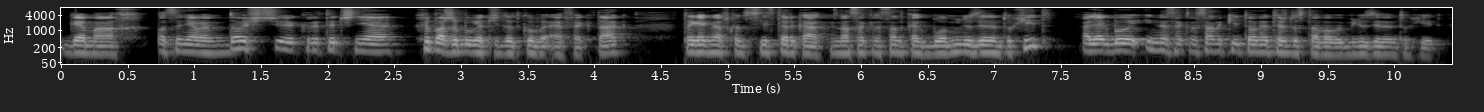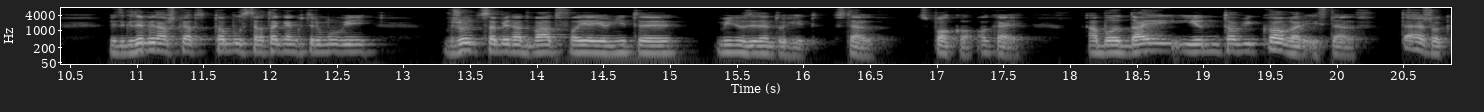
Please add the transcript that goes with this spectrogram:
gemach, oceniałem dość y, krytycznie, chyba że był jakiś dodatkowy efekt, tak? Tak jak na przykład w sisterkach na sakresantkach było minus 1 to hit, ale jak były inne sakresanki, to one też dostawały minus 1 to hit. Więc gdyby na przykład to był strategem, który mówi wrzuć sobie na dwa twoje unity minus 1 to hit, stealth, spoko, ok. Albo daj unitowi cover i stealth, też ok.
